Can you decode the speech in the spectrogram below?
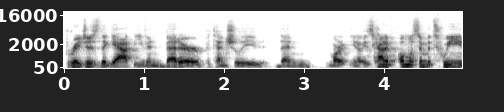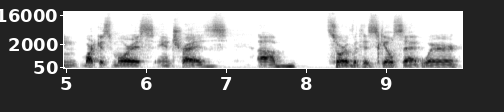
bridges the gap even better potentially than Mark. You know, he's kind of almost in between Marcus Morris and Trez, um, sort of with his skill set where.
